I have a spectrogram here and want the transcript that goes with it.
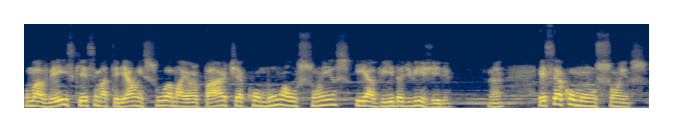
uma vez que esse material, em sua maior parte, é comum aos sonhos e à vida de vigília. Né? Esse é comum aos sonhos.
